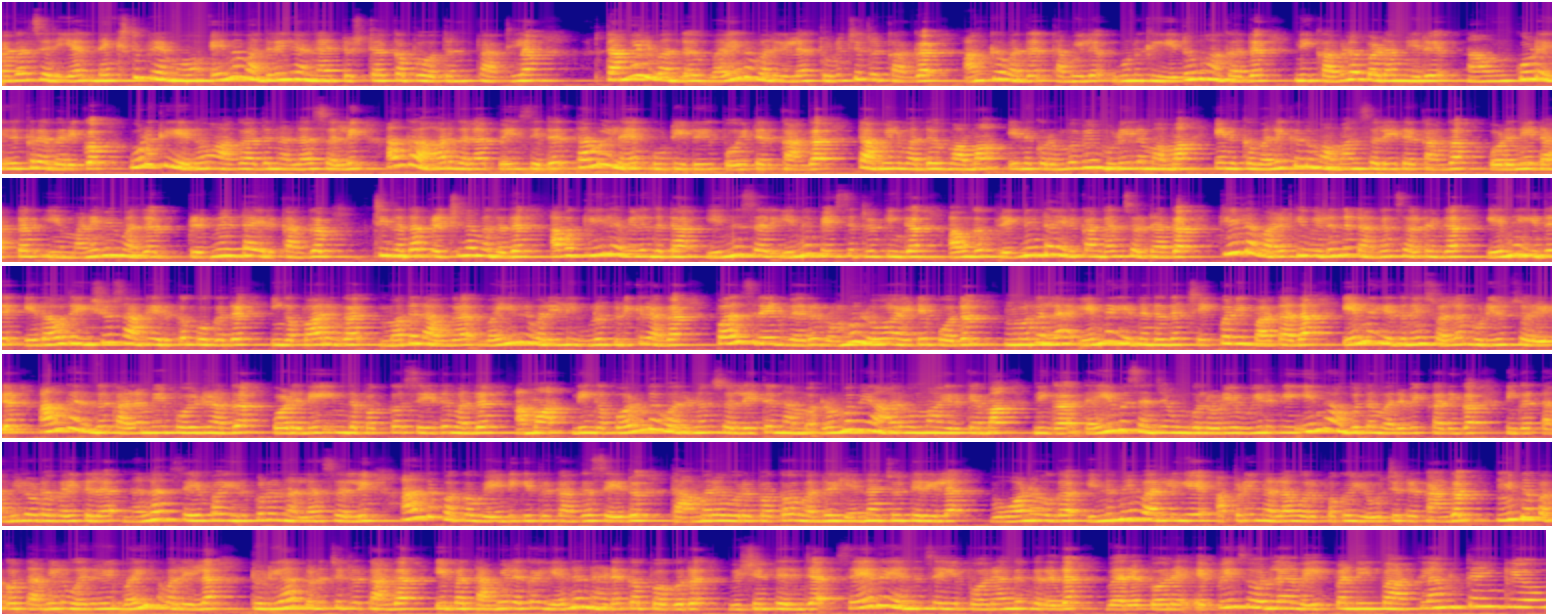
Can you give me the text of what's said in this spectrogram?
முதல் serial next பிரேமோ என்ன மாதிரியான ட்விஸ்டர்க்க போகுதுன்னு பார்க்கலாம். தமிழ் வந்து வயிறு வலியில துடிச்சிட்டு இருக்காங்க அங்க வந்து தமிழ் உனக்கு எதுவும் ஆகாது. நீ கவலைப்படாம இரு. நான் உன் கூட இருக்கிற வரைக்கும் உனக்கு எதுவும் ஆகாதுன்னு நல்லா சொல்லி அங்க ஆறுதலா பேசிட்டு தமிழை கூட்டிட்டு போயிட்டு இருக்காங்க. தமிழ் வந்து மாமா எனக்கு ரொம்பவே முடியல மாமா. எனக்கு வலிக்குது மாமான்னு சொல்லிட்டு இருக்காங்க. உடனே டாக்டர் என் மனைவி வந்து பிரெக்னெண்டா இருக்காங்க. சின்னதா பிரச்சனை வந்தது. அவ கீழே விழுந்துட்டா. என்ன சார்? என்ன பேசிட்டு இருக்கீங்க? அவங்க பிரெக்னெண்டா இருக்காங்கன்னு சொல்றாங்க. கீழே வழுக்கி விழுந்துட்டாங்கன்னு சொல்றீங்க. என்ன இது? ஏதாவது இஷ்யூஸ் ஆக இருக்க போகுது. இங்க பாருங்க முதல்ல அவங்க வயிறு வலியில இவ்வளவு துடிக்கிறாங்க. பல்ஸ் ரேட் வேற ரொம்ப லோ ஆயிட்டே போதும். முதல்ல என்ன எதுன்றத செக் பண்ணி பார்த்தாதான் என்ன எதுனே சொல்ல முடியும்னு சொல்லிட்டு அங்க இருந்து கிளம்பி போயிடுறாங்க. உடனே இந்த பக்கம் செய்து வந்து அம்மா நீங்க பிறந்து வரணும்னு சொல்லிட்டு நம்ம ரொம்பவே ஆர்வமா முக்கியமா நீங்க தயவு செஞ்சு உங்களுடைய உயிருக்கு இந்த அபத்தம் வருவிக்காதீங்க நீங்க தமிழோட வயிற்றுல நல்லா சேஃபா இருக்கணும் நல்லா சொல்லி அந்த பக்கம் வேண்டிக்கிட்டு இருக்காங்க சேது. தாமரை ஒரு பக்கம் வந்து என்னாச்சோ தெரியல. போனவங்க இன்னுமே வரலையே அப்படின்னு எல்லாம் ஒரு பக்கம் யோசிச்சுட்டு இருக்காங்க. இந்த பக்கம் தமிழ் வரி வயிறு வழியில துடியா துடிச்சிட்டு இருக்காங்க. இப்ப தமிழுக்கு என்ன நடக்க போகுது? விஷயம் தெரிஞ்ச சேது என்ன செய்ய போறாங்கிறத வர போற எபிசோட்ல வெயிட் பண்ணி பார்க்கலாம். தேங்க்யூ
